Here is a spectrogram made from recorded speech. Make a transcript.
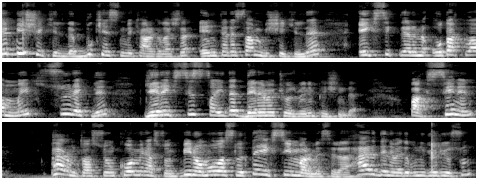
Ve bir şekilde bu kesimdeki arkadaşlar enteresan bir şekilde eksiklerine odaklanmayıp sürekli gereksiz sayıda deneme çözmenin peşinde. Bak senin permütasyon, kombinasyon, binom olasılıkta eksiğin var mesela. Her denemede bunu görüyorsun.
